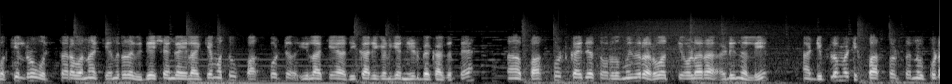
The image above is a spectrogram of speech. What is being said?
ವಕೀಲರು ಉತ್ತರವನ್ನ ಕೇಂದ್ರದ ವಿದೇಶಾಂಗ ಇಲಾಖೆ ಮತ್ತು ಪಾಸ್ಪೋರ್ಟ್ ಇಲಾಖೆಯ ಅಧಿಕಾರಿಗಳಿಗೆ ನೀಡಬೇಕಾಗುತ್ತೆ. ಪಾಸ್ಪೋರ್ಟ್ ಕಾಯ್ದೆ ಸಾವಿರದ ಒಂಬೈನೂರ ಅರವತ್ತೇಳರ ಅಡಿನಲ್ಲಿ ಡಿಪ್ಲೊಮ್ಯಾಟಿಕ್ ಪಾಸ್ಪೋರ್ಟ್ಸ್ ಅನ್ನು ಕೂಡ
